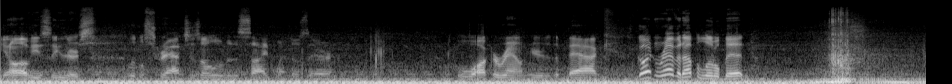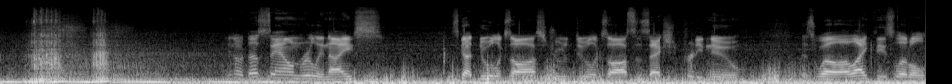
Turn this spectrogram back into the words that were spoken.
you know, obviously there's little scratches all over the side windows there. We'll walk around here to the back. Go ahead and rev it up a little bit. You know, it does sound really nice. It's got dual exhaust, true dual exhaust. It's actually pretty new as well. I like these little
